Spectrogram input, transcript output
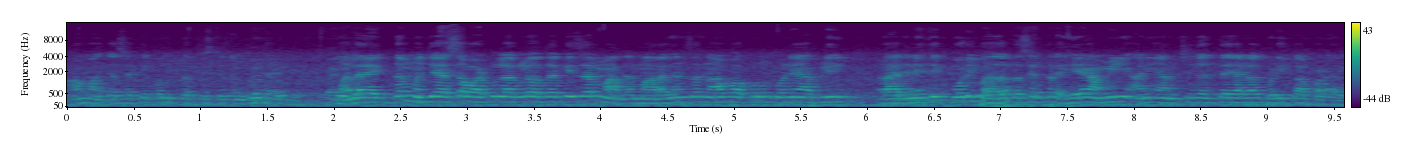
हा माझ्यासाठी पण प्रतिष्ठेचा मुद्दा आहे मला एकदम म्हणजे असं वाटू लागलं होतं की जर महाराजांचं नाव वापरून कोणी आपली राजनीतिक पोळी भाजत असेल तर हे आम्ही आणि आमची जनता याला बळी का पडावी.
